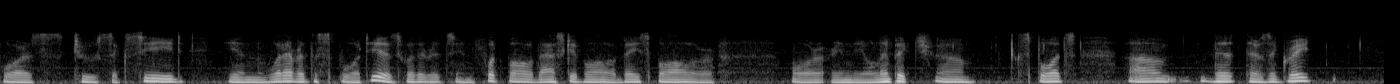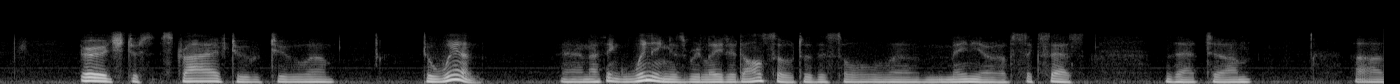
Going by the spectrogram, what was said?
for us to succeed in whatever the sport is, whether it's in football, or basketball, or baseball, or or in the Olympic um, sports. Um, there, there's a great urge to strive to to um, to win. And I think winning is related also to this whole uh, mania of success that um, uh,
